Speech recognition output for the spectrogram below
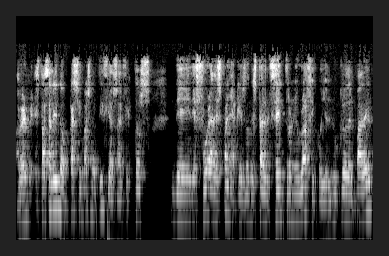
a ver, está saliendo casi más noticias a efectos de, fuera de España, que es donde está el centro neurálgico y el núcleo del pádel,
